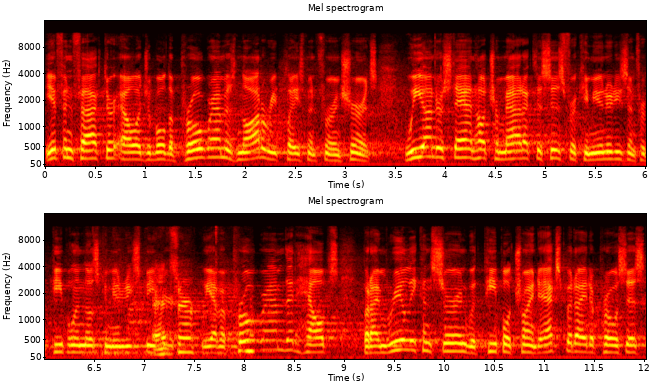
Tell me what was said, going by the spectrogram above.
if, in fact, they're eligible. The program is not a replacement for insurance. We understand how traumatic this is for communities and for people in those communities, Speaker. Answer. We have a program that helps, but I'm really concerned with people trying to expedite a process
